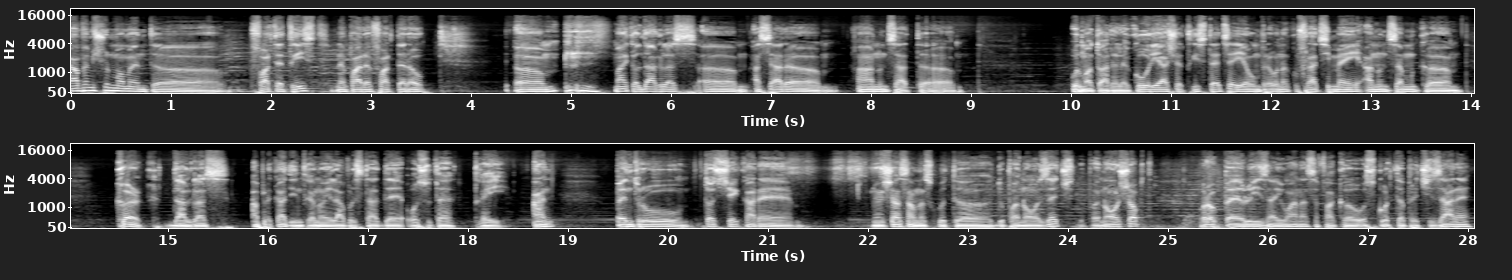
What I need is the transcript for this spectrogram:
avem și un moment uh, foarte trist, ne pare foarte rău. Uh, Michael Douglas uh, aseară a anunțat uh, următoarele. Cu uriașă tristețe, eu împreună cu frații mei anunțăm că Kirk Douglas a plecat dintre noi la vârsta de 103 ani. Pentru toți cei care nu așa s-au născut uh, după 90, după 98, vă rog pe Luiza Ioana să facă o scurtă precizare.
